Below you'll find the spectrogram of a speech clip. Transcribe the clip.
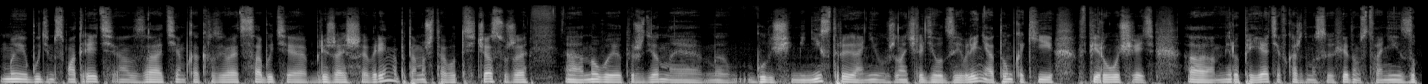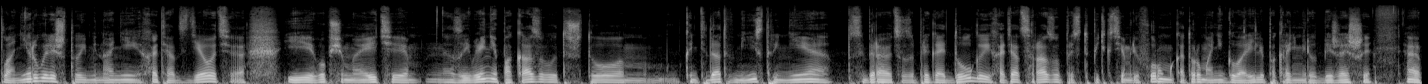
мы будем смотреть а, за тем, как развивается событие в ближайшее время, потому что вот сейчас уже а, новые утвержденные будущие министры, они уже начали делать заявления о том, какие, в первую очередь, мероприятия в каждом из своих ведомств они запланировали, что именно они хотят сделать, и, в общем, эти заявления показывают, что кандидаты в министры не собираются запрягать долго и хотят сразу приступить к тем реформам, о которых они говорили, по крайней мере, в ближайшие э,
